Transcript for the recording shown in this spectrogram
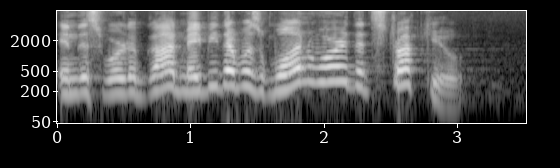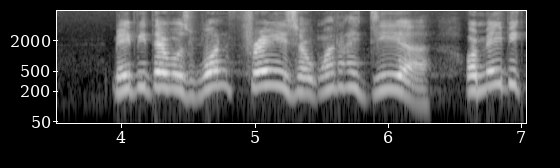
in this Word of God. Maybe there was one word that struck you. Maybe there was one phrase or one idea. Or maybe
